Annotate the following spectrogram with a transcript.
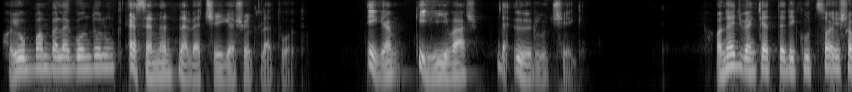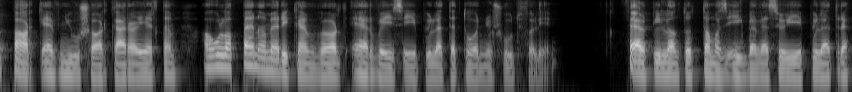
Ha jobban belegondolunk, eszement nevetséges ötlet volt. Igen, kihívás, de őrültség. A 42. utca és a Park Avenue sarkára értem, ahol a Pan American World Airways épülete tornyosult fölém. Felpillantottam az égbevesző épületre,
